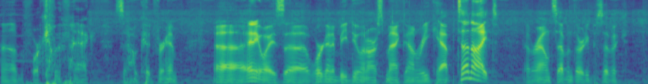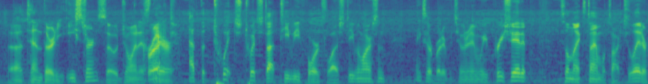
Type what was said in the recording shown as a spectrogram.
uh, before coming back, so good for him. Uh, anyways, uh, we're going to be doing our SmackDown recap tonight at around 7:30 Pacific, uh, 10:30 Eastern. So join us Correct. there at the Twitch, twitch.tv forward slash Stephen Larson. Thanks everybody for tuning in. We appreciate it. Until next time, we'll talk to you later.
